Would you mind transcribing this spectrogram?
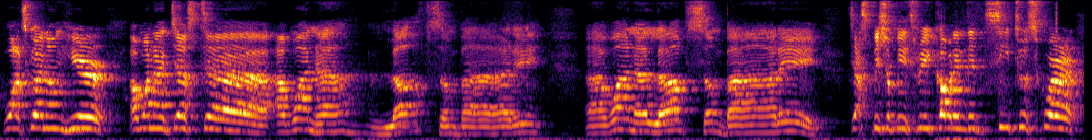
What's going on here? I wanna just, uh, I wanna love somebody. I wanna love somebody. Just bishop b3 covering the c2 square.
